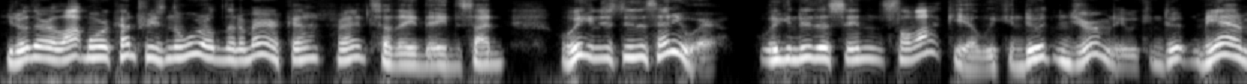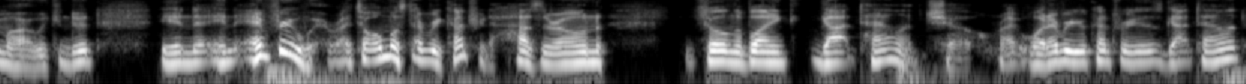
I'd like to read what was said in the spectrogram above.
you know, there are a lot more countries in the world than America, right? So they, they decided, well, we can just do this anywhere. We can do this in Slovakia. We can do it in Germany. We can do it in Myanmar. We can do it in, in everywhere, right? So almost every country has their own fill in the blank got talent show, right? Whatever your country is, got talent.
